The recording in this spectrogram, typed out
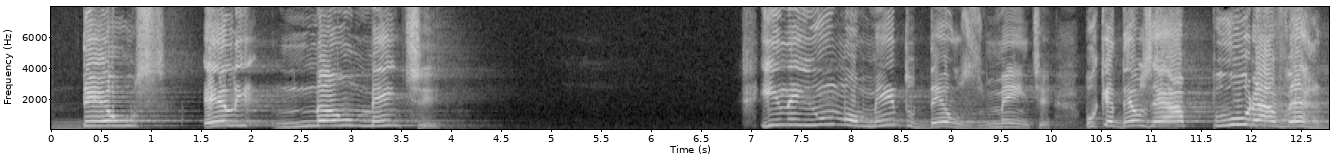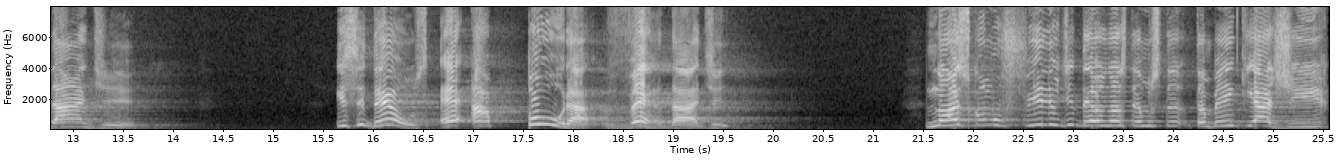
Deus, Ele não mente. Em nenhum momento Deus mente, porque Deus é a pura verdade. E se Deus é a pura verdade, nós, como filhos de Deus, nós temos também que agir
